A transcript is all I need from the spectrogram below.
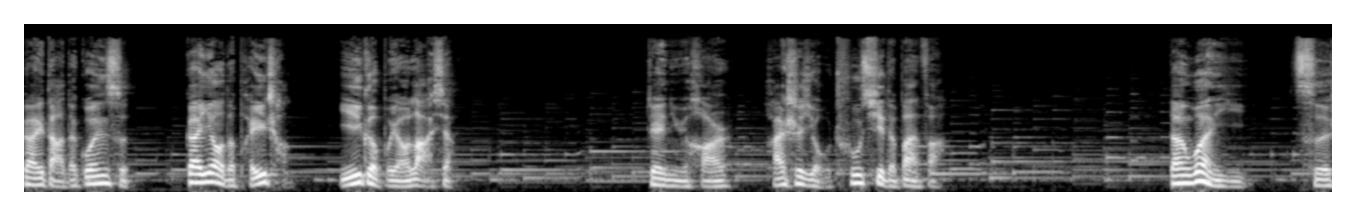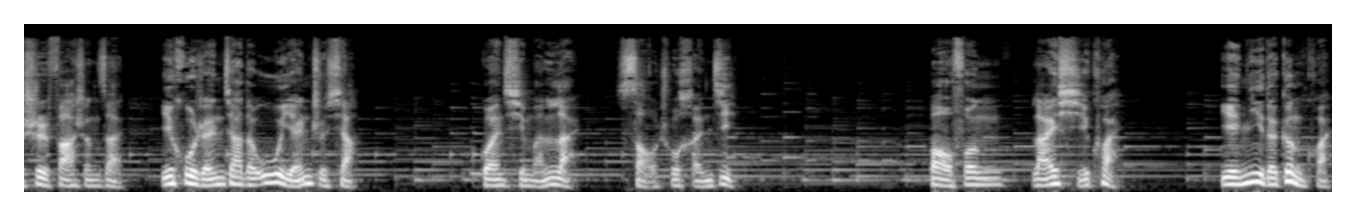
该打的官司，该要的赔偿，一个不要落下。这女孩还是有出气的办法。但万一此事发生在一户人家的屋檐之下，关起门来扫除痕迹。暴风来袭快，也逆得更快。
